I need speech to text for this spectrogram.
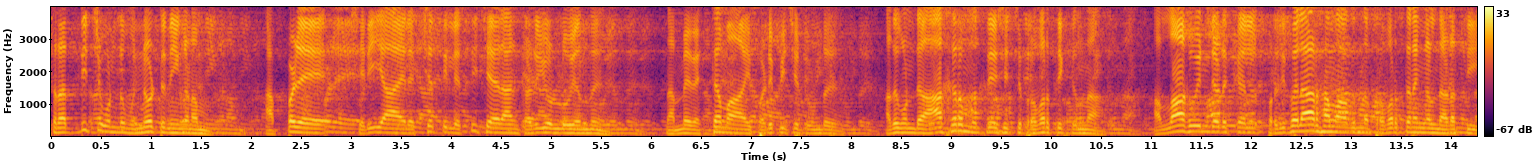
ശ്രദ്ധിച്ചുകൊണ്ട് മുന്നോട്ട് നീങ്ങണം. അപ്പോഴേ ശരിയായ ലക്ഷ്യത്തിൽ എത്തിച്ചേരാൻ കഴിയുള്ളൂ എന്ന് നമ്മെ വ്യക്തമായി പഠിപ്പിച്ചിട്ടുണ്ട്. അതുകൊണ്ട് ആഹ്റം ഉദ്ദേശിച്ച് പ്രവർത്തിക്കുന്ന അള്ളാഹുവിന്റെ അടുക്കൽ പ്രതിഫലാർഹമാകുന്ന പ്രവർത്തനങ്ങൾ നടത്തി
